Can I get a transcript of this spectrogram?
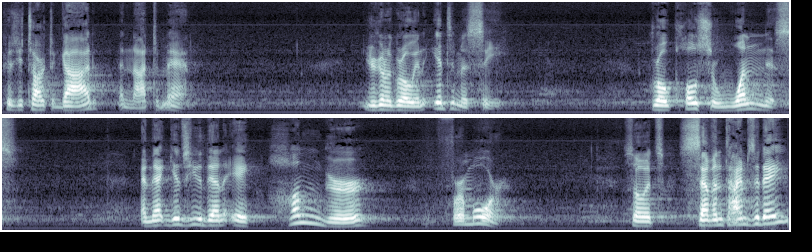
because you talk to God and not to man. You're going to grow in intimacy, grow closer, oneness. And that gives you then a hunger for more. So it's seven times a day,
